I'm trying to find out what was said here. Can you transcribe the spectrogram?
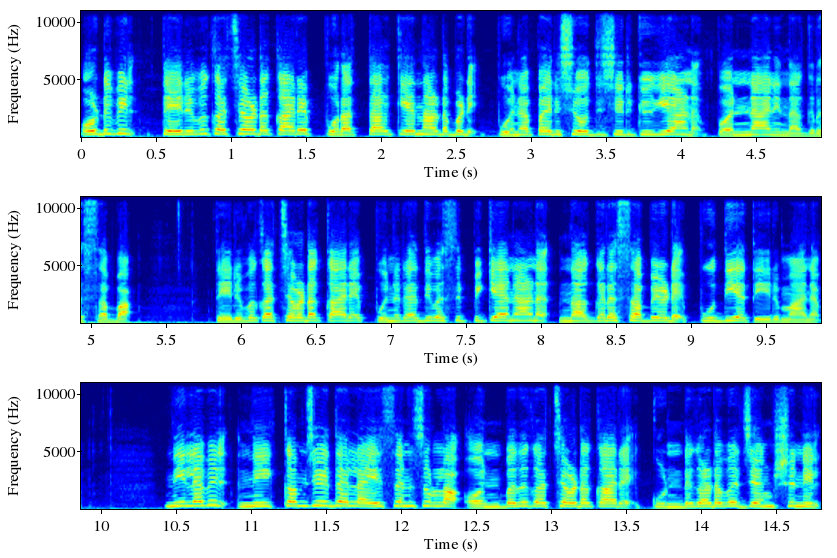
ഒടുവിൽ തെരുവ് കച്ചവടക്കാരെ പുറത്താക്കിയ നടപടി പുനഃപരിശോധിച്ചിരിക്കുകയാണ് പൊന്നാനി നഗരസഭ. തെരുവ് കച്ചവടക്കാരെ പുനരധിവസിപ്പിക്കാനാണ് നഗരസഭയുടെ പുതിയ തീരുമാനം. നിലവിൽ നീക്കം ചെയ്ത ലൈസൻസുള്ള ഒൻപത് കച്ചവടക്കാരെ കുണ്ടുകടവ് ജംഗ്ഷനിൽ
